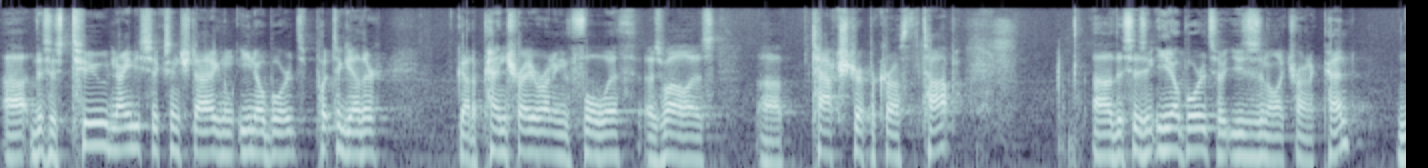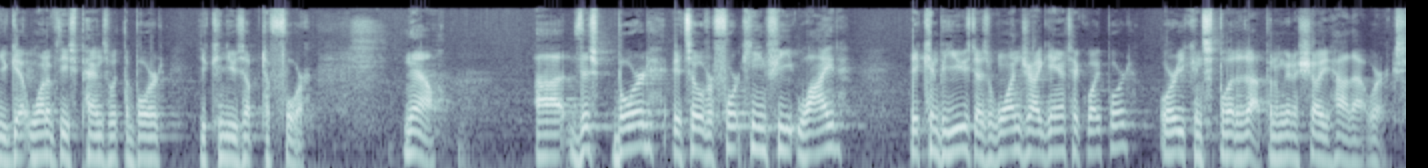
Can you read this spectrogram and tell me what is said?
Uh, this is two 96 inch diagonal Eno boards put together. We've got a pen tray running the full width as well as a tack strip across the top. Uh, this is an Eno board, so it uses an electronic pen. And you get one of these pens with the board. You can use up to four. Now, uh, this board, it's over 14 feet wide. It can be used as one gigantic whiteboard, or you can split it up, and I'm going to show you how that works.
